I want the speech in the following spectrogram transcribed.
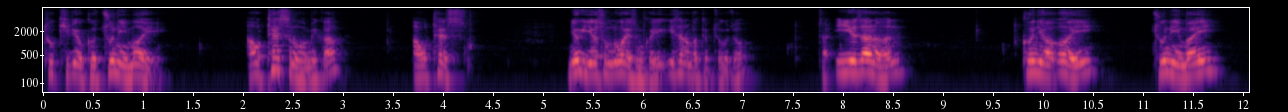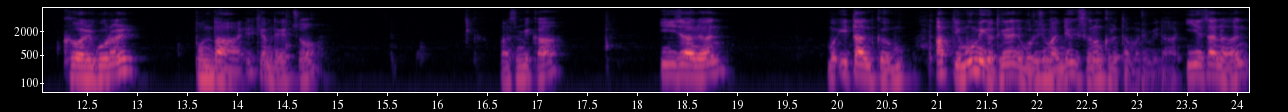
투키리오 그 주님의. 아우테스는 뭡니까? 아우테스. 여기 여성 누가 있습니까? 이, 이 사람밖에 없죠. 그죠? 자, 이 여자는 그녀의 주님의 그 얼굴을 본다. 이렇게 하면 되겠죠. 맞습니까? 이 자는 뭐 일단 그 앞뒤 문맥이 어떻게 되는지 모르지만 여기서는 그렇단 말입니다. 이 여자는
